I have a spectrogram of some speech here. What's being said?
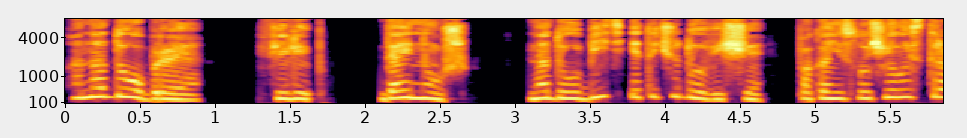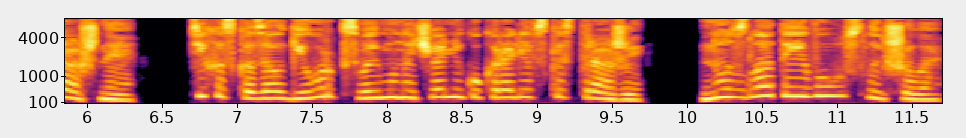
Она добрая. Филипп, дай нож. Надо убить это чудовище, пока не случилось страшное», — тихо сказал Георг своему начальнику королевской стражи. Но Злата его услышала.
